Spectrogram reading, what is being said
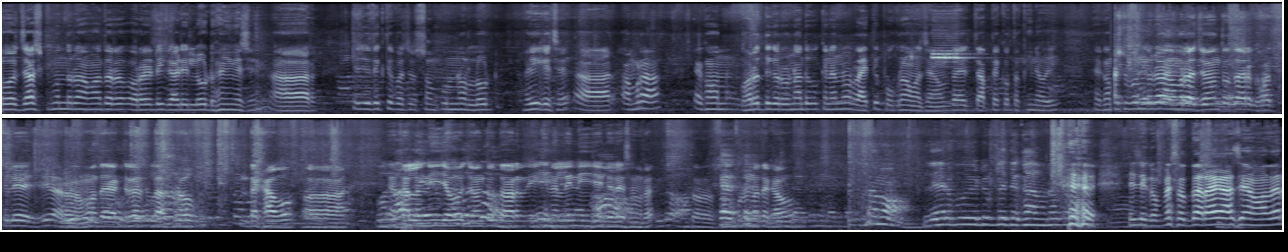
তো জাস্ট বন্ধুরা, আমাদের অলরেডি গাড়ি লোড হয়ে গেছে। আর এই যে দেখতে পাচ্ছ সম্পূর্ণ লোড হয়ে গেছে। আর আমরা এখন ঘরের দিকে রওনা দেবো কেন রাতে প্রোগ্রাম আছে আমাদের যাতে কতক্ষণে হই এখন বন্ধুরা আমরা জয়ন্ত তার ঘর চলে এসেছি আর আমাদের অ্যাড্রেস সব দেখাবো। তাহলে নিয়ে যাব জয়ন্ত তার এখানে নিয়ে যাই ড্রেস আমরা। তো সম্পূর্ণ দেখাবো। এই যে গপ্পে সর্দার আছে আমাদের।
